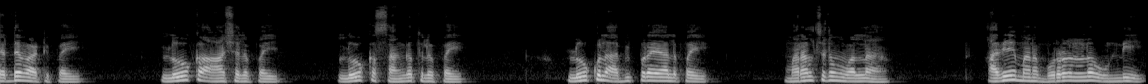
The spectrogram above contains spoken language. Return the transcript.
చెడ్డ వాటిపై లోక ఆశలపై లోక సంగతులపై లోకుల అభిప్రాయాలపై మరల్చడం వల్ల అవే మన బుర్రలలో ఉండి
